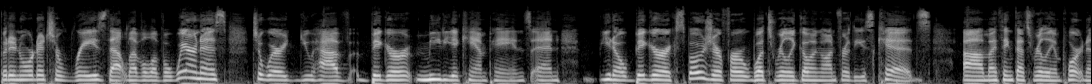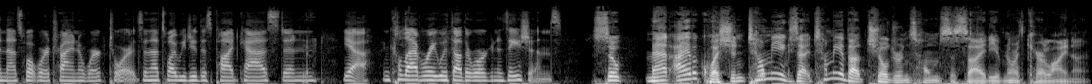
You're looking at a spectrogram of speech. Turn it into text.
But in order to raise that level of awareness to where you have bigger media campaigns and you know bigger exposure for what's really going on for these kids. Um, I think that's really important, and that's what we're trying to work towards, and that's why we do this podcast and yeah, and collaborate with other organizations. So, Matt, I have a question. Tell me exact. Tell me about Children's Home Society of North Carolina.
